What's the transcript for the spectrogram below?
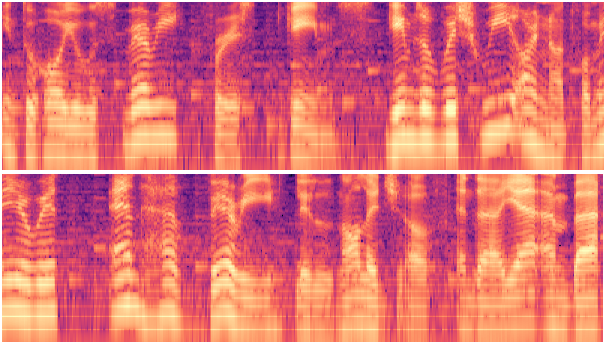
into Hoyo's very first games. Games of which we are not familiar familiar with and have very little knowledge of. And uh, yeah, I'm back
